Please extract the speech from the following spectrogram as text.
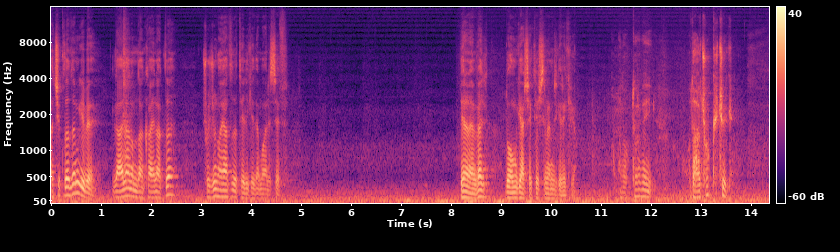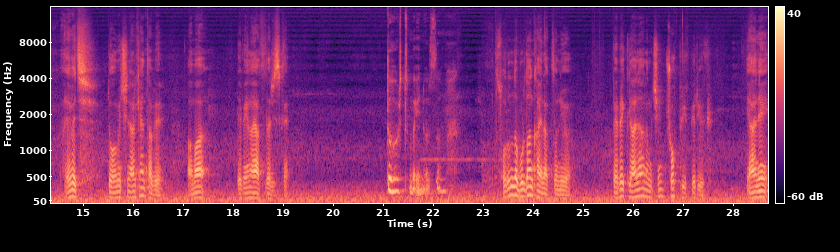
Açıkladığım gibi Lale Hanım'dan kaynaklı çocuğun hayatı da tehlikede maalesef. Bir an evvel doğumu gerçekleştirmemiz gerekiyor. Ama doktor bey o daha çok küçük. Evet, doğum için erken tabii. Ama bebeğin hayatı da riskli. Doğurtmayın o zaman. Sorun da buradan kaynaklanıyor. Bebek Lale Hanım için çok büyük bir yük. Yani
